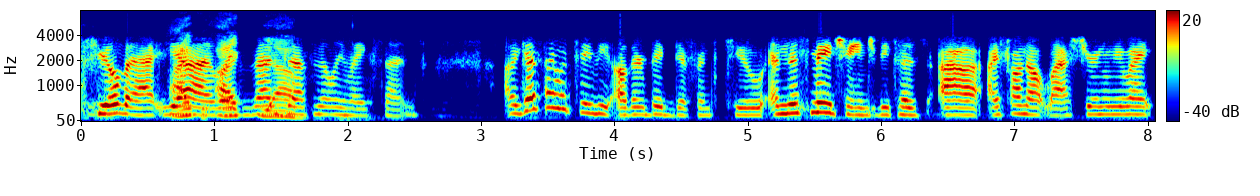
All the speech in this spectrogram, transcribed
of feel that. Yeah, I- like I- that yeah. definitely makes sense. I guess I would say the other big difference too, and this may change because uh, I found out last year when we went,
